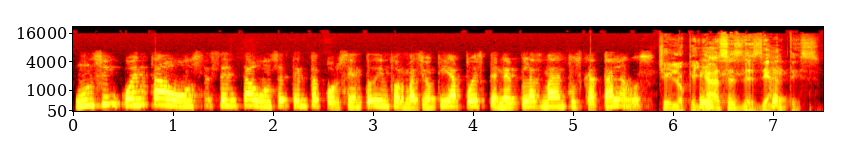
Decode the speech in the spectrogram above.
un 50 o un 60 o un 70% de información que ya puedes tener plasmada en tus catálogos. Sí, lo que ya haces desde antes.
